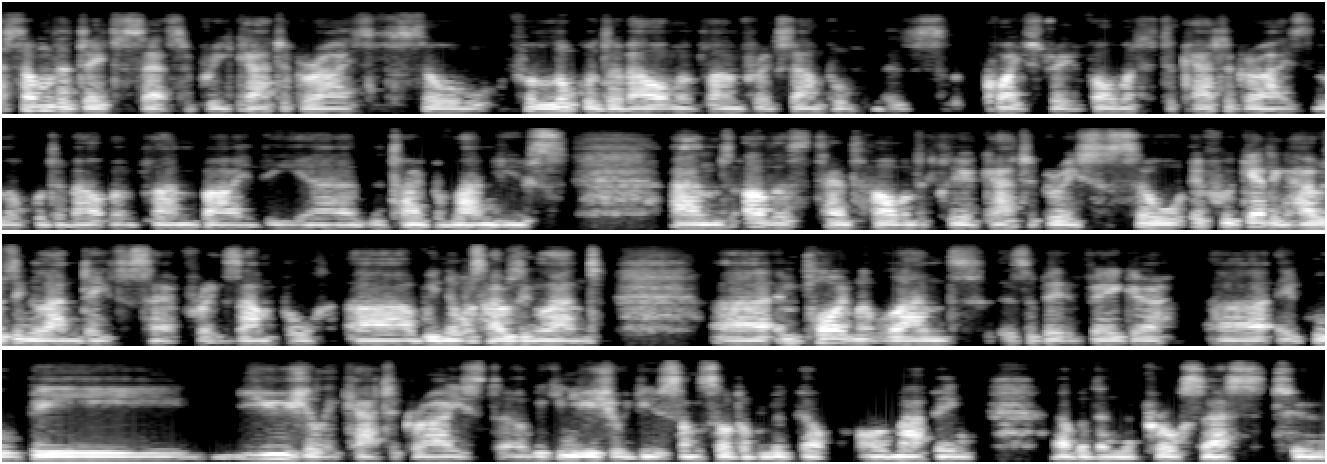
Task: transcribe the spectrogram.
some of the data sets are pre-categorized. So for local development plan, for example, it's quite straightforward to categorize the local development plan by the uh, the type of land use, and others tend to fall into clear categories. So if we're getting housing land data set, for example, uh, we know it's housing land. Uh, employment land is a bit vaguer. Uh, it will be usually categorized. Uh, we can usually use some sort of lookup or mapping uh, within the process to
